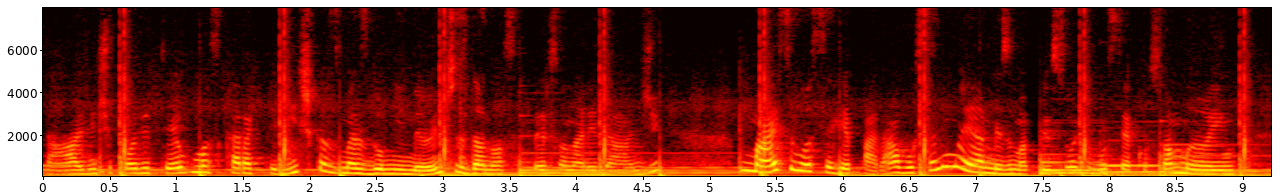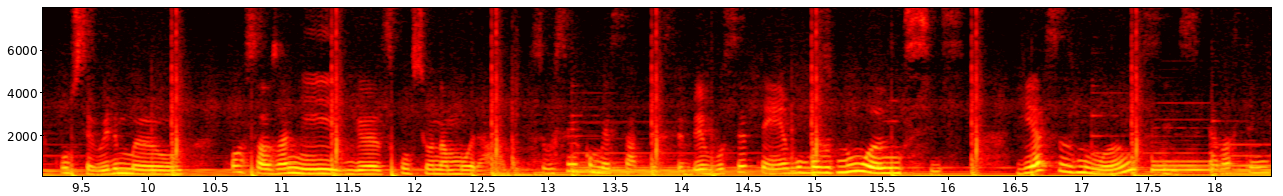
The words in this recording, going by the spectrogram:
tá? A gente pode ter algumas características mais dominantes da nossa personalidade, mas se você reparar, você não é a mesma pessoa que você é com a sua mãe, com seu irmão, com suas amigas, com seu namorado. Se você começar a perceber, você tem algumas nuances. E essas nuances, elas têm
